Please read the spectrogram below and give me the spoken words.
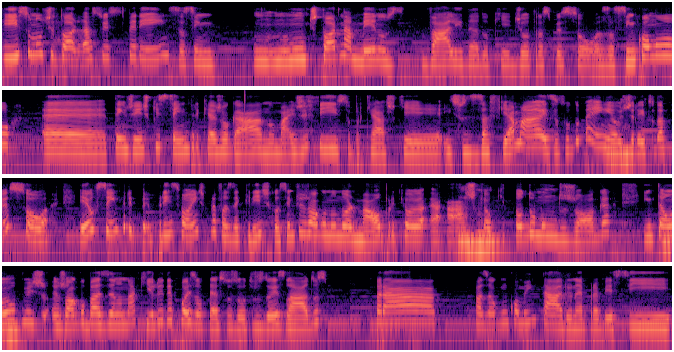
E isso não te torna. A sua experiência, assim, não te torna menos válida do que de outras pessoas. Assim como é, tem gente que sempre quer jogar no mais difícil, porque acha que isso desafia mais, e tudo bem, é o Uhum. direito da pessoa. Eu sempre, principalmente pra fazer crítica, eu sempre jogo no normal, porque eu acho que é o Uhum. que todo mundo joga. Então eu, eu jogo baseando naquilo e depois eu testo os outros dois lados pra fazer algum comentário, né? Pra ver se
